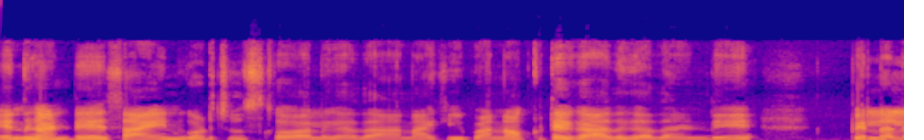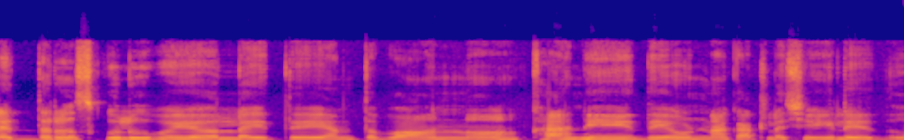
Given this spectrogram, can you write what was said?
ఎందుకంటే సాయిని కూడా చూసుకోవాలి కదా. నాకు ఈ పని ఒక్కటే కాదు కదండి. పిల్లలు ఇద్దరు స్కూల్కి పోయే వాళ్ళు అయితే ఎంత బాగున్నో కానీ దేవుడు నాకు అట్లా చేయలేదు.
